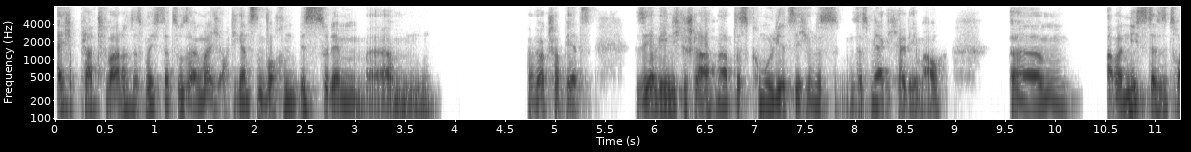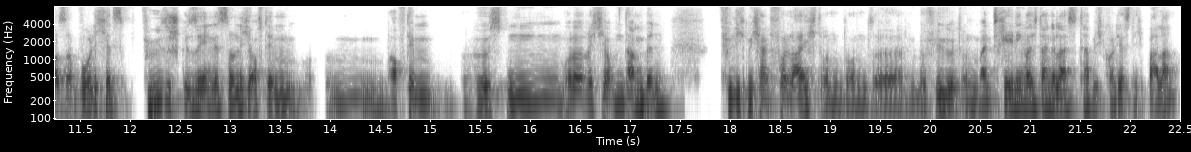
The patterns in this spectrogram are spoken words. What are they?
echt platt war, das muss ich dazu sagen, weil ich auch die ganzen Wochen bis zu dem ähm, Workshop jetzt sehr wenig geschlafen habe. Das kumuliert sich und das, das merke ich halt eben auch. Ähm, aber nichtsdestotrotz, obwohl ich jetzt physisch gesehen jetzt noch nicht auf dem, ähm, auf dem höchsten oder richtig auf dem Damm bin, fühle ich mich halt voll leicht und, und äh, beflügelt. Und mein Training, was ich dann geleistet habe, ich konnte jetzt nicht ballern,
